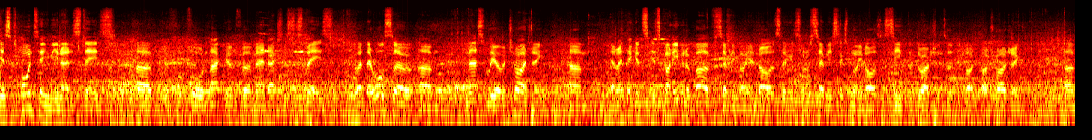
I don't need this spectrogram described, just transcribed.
is taunting the United States uh, for, for, lack of uh, manned access to space, but they're also um, massively overcharging. Um, and I think it's, it's gone even above $70 million. I think it's sort of $76 million a seat that the Russians are, are, charging. Um,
